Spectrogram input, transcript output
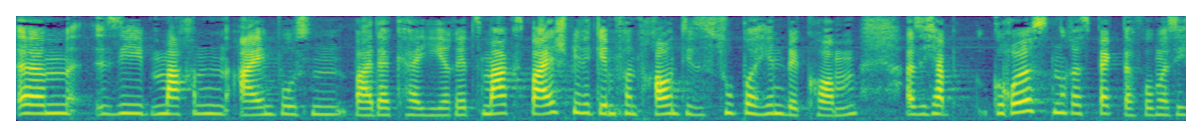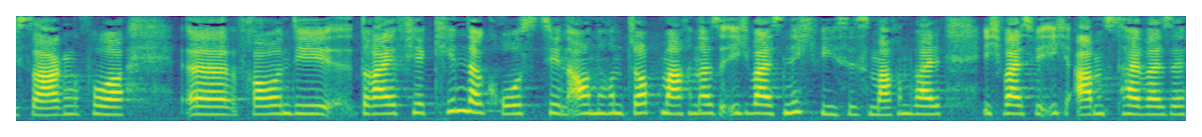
ähm, sie machen Einbußen bei der Karriere. Jetzt mag es Beispiele geben von Frauen, die das super hinbekommen. Also ich habe größten Respekt davor, muss ich sagen, vor äh, Frauen, die drei, vier Kinder großziehen, auch noch einen Job machen. Also ich weiß nicht, wie sie es machen, weil ich weiß, wie ich abends teilweise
